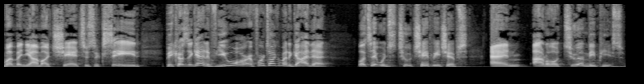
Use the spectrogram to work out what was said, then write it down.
Wembanyama a chance to succeed. Because again, if you are, if we're talking about a guy that, let's say, wins two championships and I don't know, two MVPs,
